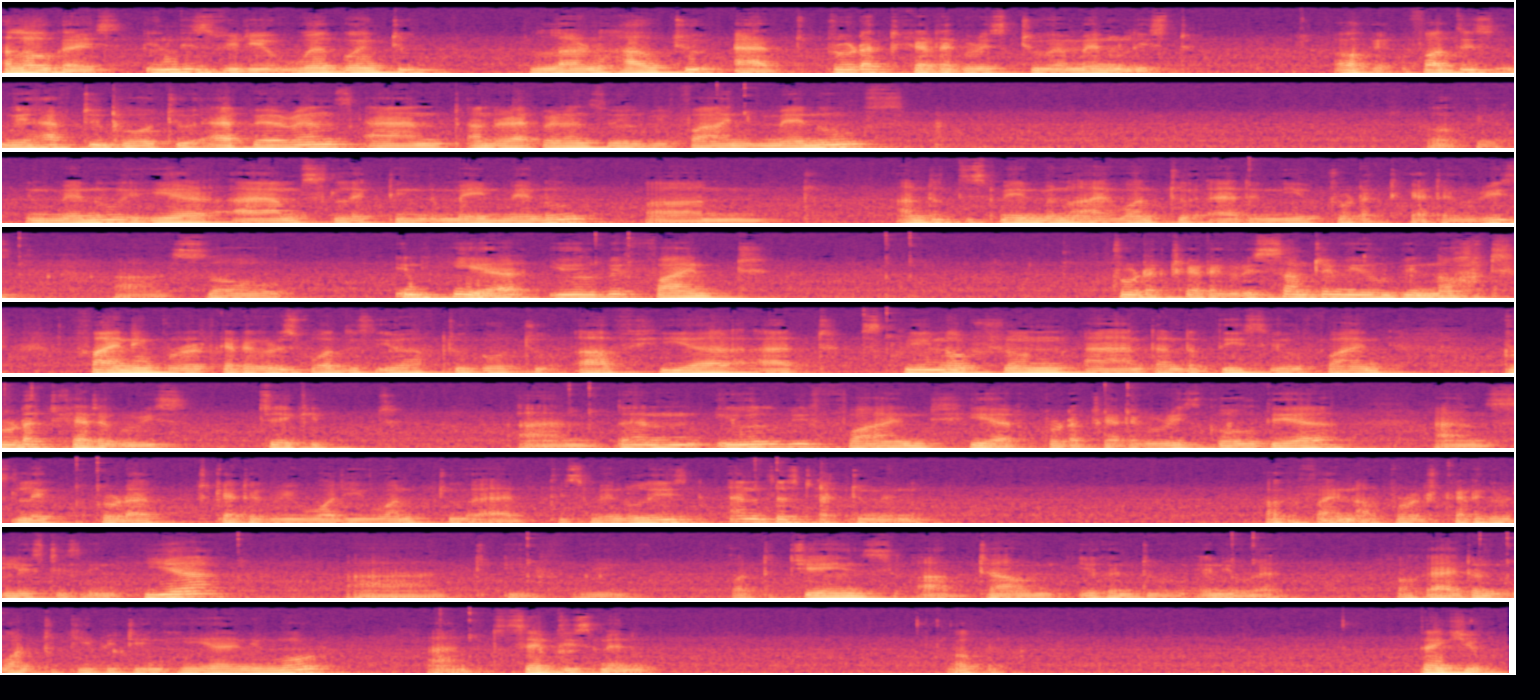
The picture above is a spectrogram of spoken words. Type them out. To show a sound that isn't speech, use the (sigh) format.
Hello guys, in this video we are going to learn how to add product categories to a menu list. Okay, for this we have to go to appearance and under appearance we will be find menus. Okay, in menu here I am selecting the main menu and under this main menu I want to add a new product categories. Uh, so in here you will be find product categories sometimes you will be not (laughs) finding product categories for this. You have to go to up here at screen option and under this you will find product categories. Check it. And then you will be find here product categories. Go there and select product category what you want to add this menu list and just add to menu. Okay fine. Our product category list is in here. And if we but to change up down you can do anywhere. Okay I don't want to keep it in here anymore and save this menu. Okay. Thank you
